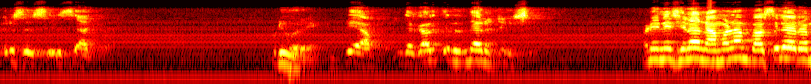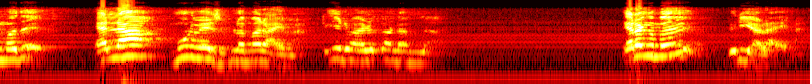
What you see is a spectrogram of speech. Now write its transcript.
பெருசு சிறுசாக்காரு இப்படி வரேன் இப்படி இந்த இந்த காலத்துல இருந்தா விஷயம். அப்படி என்ன செய்யலாம்? நம்மலாம் பஸ்ஸில் ஏறும்போது எல்லாம் மூணு வயசு பிள்ளை மாதிரி ஆயிடும் டிக்கெட் எடுக்கணும்ல இறங்கும்போது பெரிய ஆள் ஆயிடும்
